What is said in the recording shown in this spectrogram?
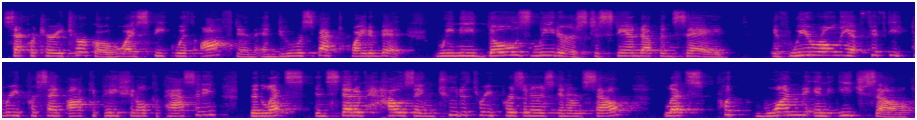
Secretary Turco, who I speak with often and do respect quite a bit. We need those leaders to stand up and say, if we are only at 53% occupational capacity, then let's, instead of housing two to three prisoners in a cell, let's put one in each cell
